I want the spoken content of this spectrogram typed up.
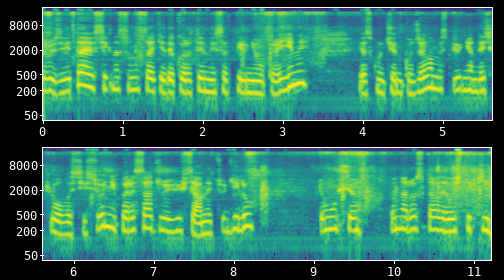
Друзі, вітаю всіх на своєму сайті Декоративний сад Півдня України. Я з Кунченко Анжелами з півдня Одеської області. Сьогодні пересаджую вівсяницю ділю, тому що понаростали ось такі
